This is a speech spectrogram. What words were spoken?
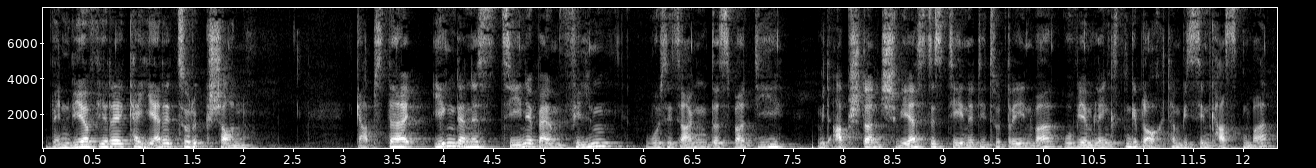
Wenn wir auf Ihre Karriere zurückschauen, gab es da irgendeine Szene beim Film, wo Sie sagen, das war die mit Abstand schwerste Szene, die zu drehen war, wo wir am längsten gebraucht haben, bis sie im Kasten war?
